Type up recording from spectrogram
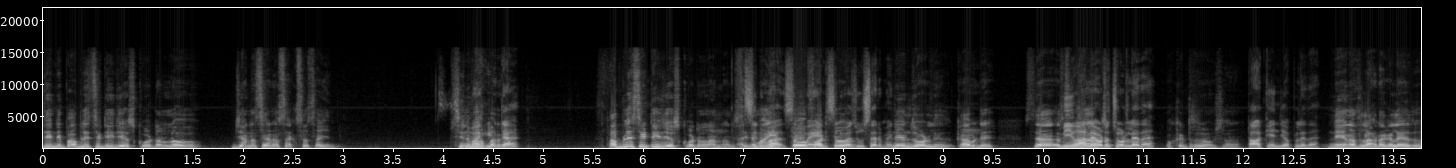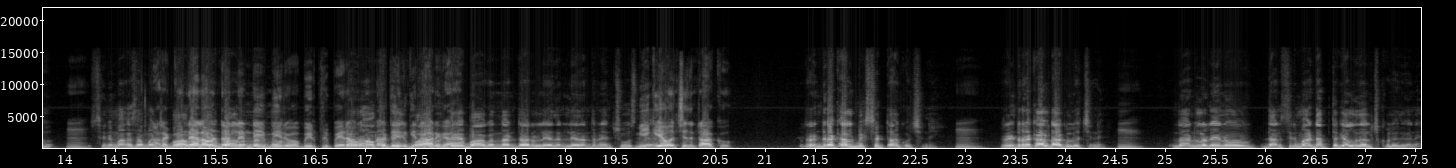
దీన్ని పబ్లిసిటీ చేసుకోవడంలో జనసేన సక్సెస్ అయింది. సినిమా పబ్లిసిటీ చేసుకోవడంలో అన్నాను సినిమా? నేను చూడలేదు. కాబట్టి మీ వాళ్ళు ఎవడో చూడలేదా? ఒకటి టాక్ ఏం చెప్పలేదా? నేను అసలు అడగలేదు. సినిమాకి సంబంధించి. మీరు- మీరు రారుగా. బాగుంటే బాగుందంటారు లేదంటే లేదంటే నేను చూస్తే మీకేమొచ్చింది టాకు? రెండు రకాల మిక్స్డ్ టాక్ వచ్చినాయి. రెండు రకాల టాకులు వచ్చినాయి. దాంట్లో నేను దాని సినిమా డెప్త్కి వెళ్ళదలుచుకోలేదు కానీ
